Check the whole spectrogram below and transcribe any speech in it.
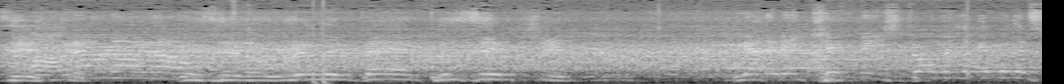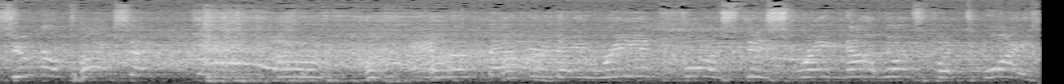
position. Oh, no, no, no. He's in a really bad position. You gotta be kidding me. Strowman looking for the superplex again. And remember, they reinforced this ring not once but twice.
